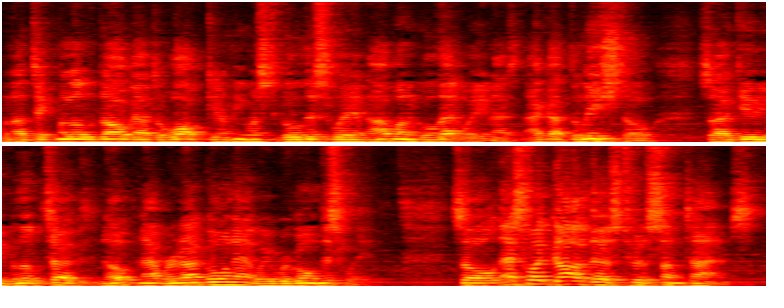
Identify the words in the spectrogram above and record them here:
when I take my little dog out to walk, you know, he wants to go this way and I want to go that way. And I, I got the leash though, so I give him a little tug. Said, nope, now we're not going that way, we're going this way. So that's what God does to us sometimes.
